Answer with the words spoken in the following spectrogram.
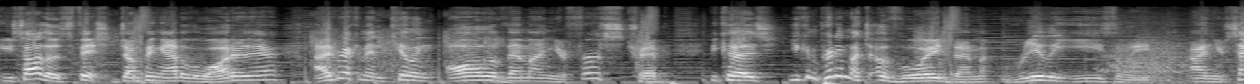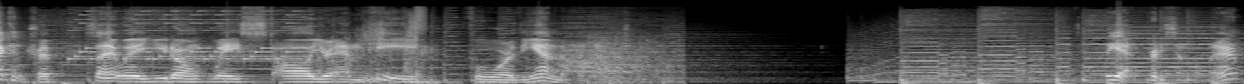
you saw those fish jumping out of the water there. I'd recommend killing all of them on your first trip because you can pretty much avoid them really easily on your second trip, so that way you don't waste all your MP for the end of the dungeon. But yeah, pretty simple there.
